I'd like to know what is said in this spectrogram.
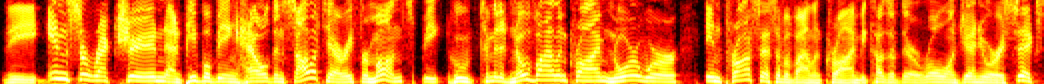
the insurrection and people being held in solitary for months be, who committed no violent crime nor were in process of a violent crime because of their role on January 6th.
